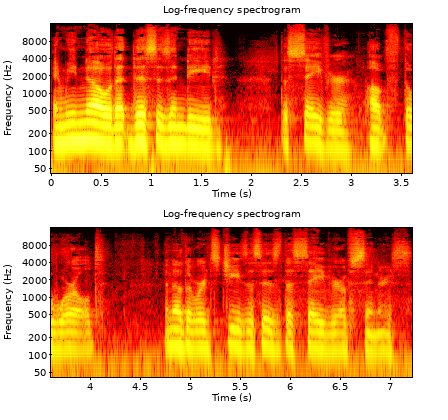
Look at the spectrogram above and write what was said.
and we know that this is indeed the Savior of the world. In other words, Jesus is the Savior of sinners,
